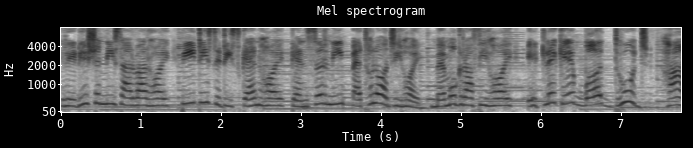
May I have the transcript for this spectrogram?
રેડિયેશનની સારવાર હોય પીટી સીટી સ્કેન હોય, કેન્સરની પેથોલોજી હોય, મેમોગ્રાફી હોય, એટલે કે બધું જ. હા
